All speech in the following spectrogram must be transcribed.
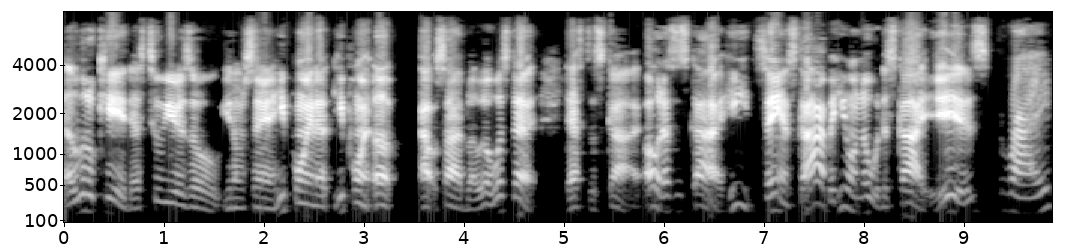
a little kid that's two years old you know what i'm saying he point at he point up outside. Like, well, what's that? That's the sky. Oh, that's the sky. He saying sky, but he don't know what the sky is. Right.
